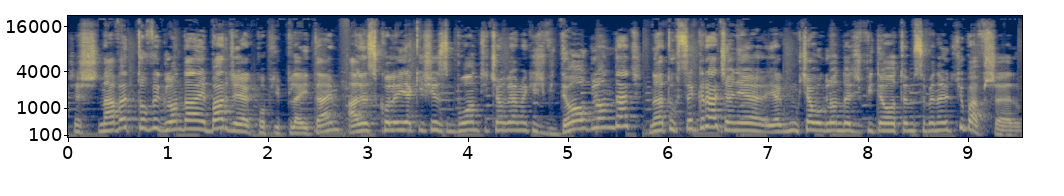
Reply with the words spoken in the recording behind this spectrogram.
Przecież nawet to wygląda najbardziej jak Poppy Playtime, ale z kolei jakiś jest błąd i ciągle mam jakieś wideo oglądać? No ja tu chcę grać, a nie jakbym chciał oglądać wideo, to bym sobie na YouTube'a wszedł.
